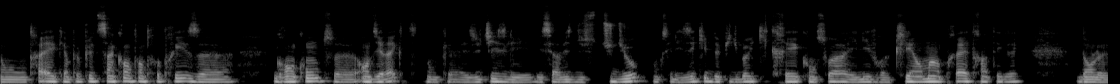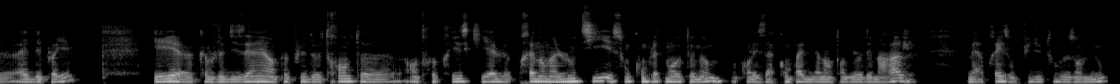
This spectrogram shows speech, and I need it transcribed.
On travaille avec un peu plus de 50 entreprises grands comptes en direct. Donc, elles utilisent les, services du studio. Donc, c'est les équipes de PitchBoy qui créent, conçoivent et livrent clé en main prêt à être intégrées dans le, à être déployées. Et comme je le disais, un peu plus de 30 entreprises qui, elles, prennent en main l'outil et sont complètement autonomes. Donc on les accompagne bien entendu au démarrage, mais après, ils n'ont plus du tout besoin de nous.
